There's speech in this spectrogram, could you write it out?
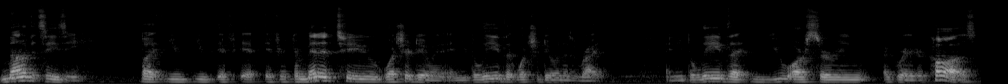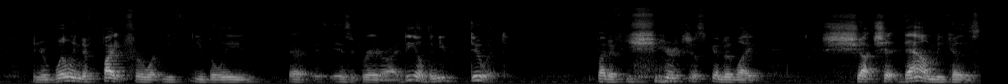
none of it's easy. But you, you if, if you're committed to what you're doing and you believe that what you're doing is right, and you believe that you are serving a greater cause, and you're willing to fight for what you, you believe uh, is a greater ideal, then you do it. But if you're just going to like shut shit down because,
